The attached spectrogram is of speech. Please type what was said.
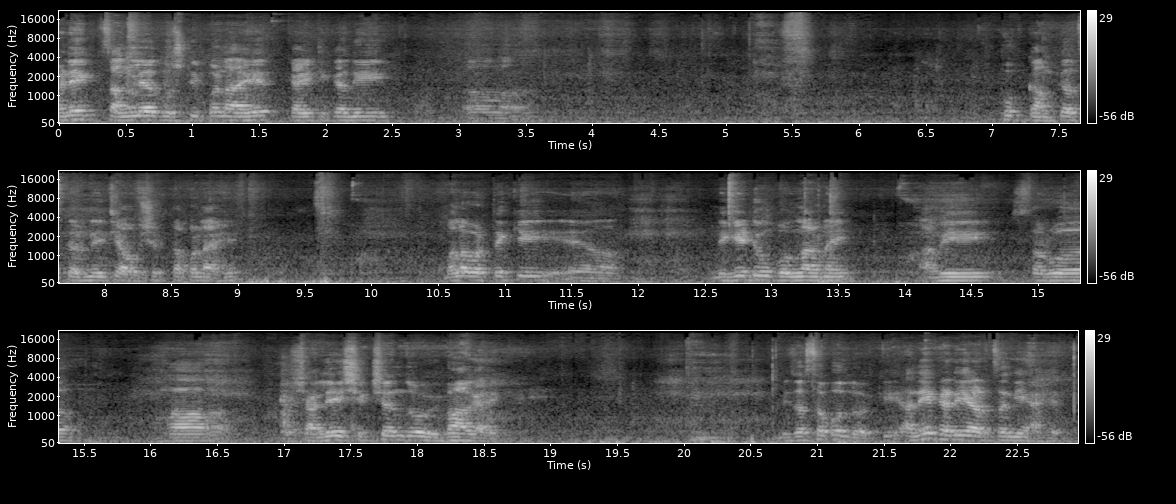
अनेक चांगल्या गोष्टी पण आहेत. काही ठिकाणी खूप कामकाज करण्याची आवश्यकता पण आहे. मला वाटतं की निगेटिव्ह बोलणार नाही. आम्ही सर्व हा शालेय शिक्षण जो विभाग आहे मी जसं बोललो की अनेक अडी अडचणी आहेत.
